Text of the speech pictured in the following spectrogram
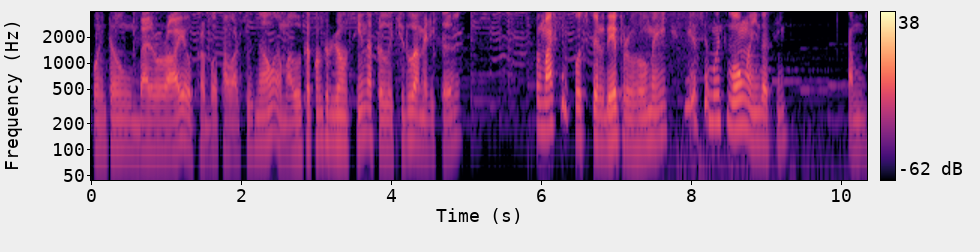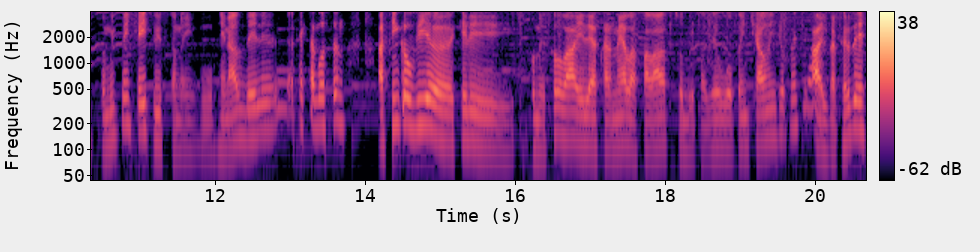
Ou então Battle Royale pra botar o Arthur. Não, é uma luta contra o John Cena pelo título americano. Por mais que ele fosse perder, provavelmente, ia ser muito bom ainda assim. Tá Foi muito bem feito isso também. O reinado dele até que tá gostando. Assim que eu via que ele começou lá, ele e a Carmela falar sobre fazer o Open Challenge, eu pensei, ah, ele vai perder.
